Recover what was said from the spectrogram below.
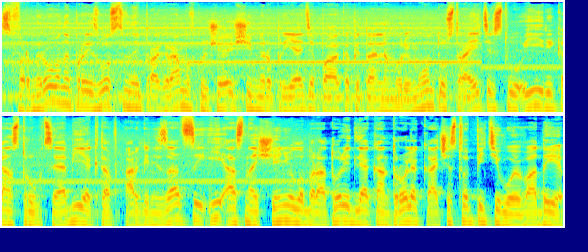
Сформированы производственные программы, включающие мероприятия по капитальному ремонту, строительству и реконструкции объектов, организации и оснащению лабораторий лабораторий для контроля качества питьевой воды.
